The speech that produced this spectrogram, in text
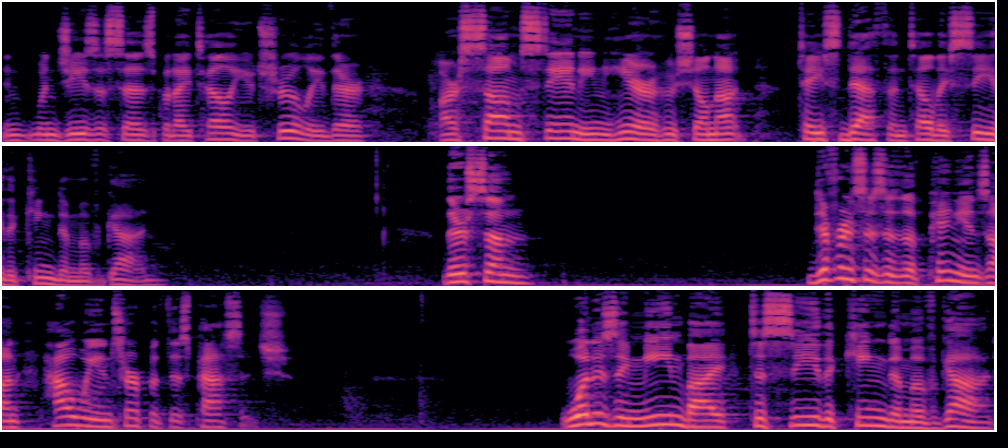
And when Jesus says, But I tell you truly, there are some standing here who shall not taste death until they see the kingdom of God there's some differences of opinions on how we interpret this passage. What does he mean by to see the kingdom of God?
